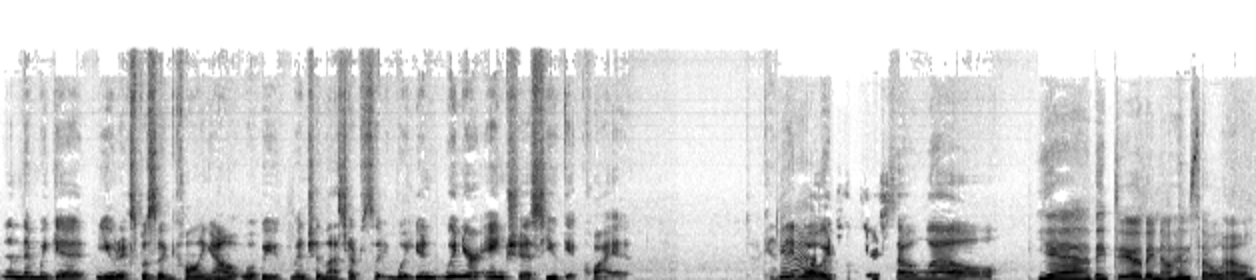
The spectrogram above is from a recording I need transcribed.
And then, then we get you explicitly calling out what we mentioned last episode. What you when you're anxious, you get quiet. And they know each other so well. Yeah, they do. They know him so well.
